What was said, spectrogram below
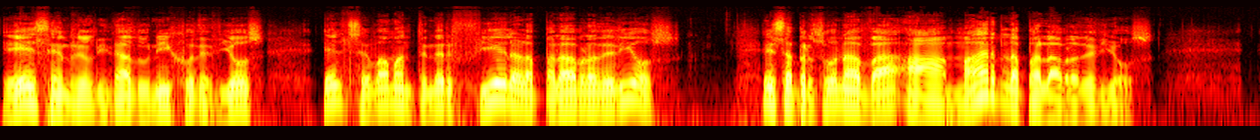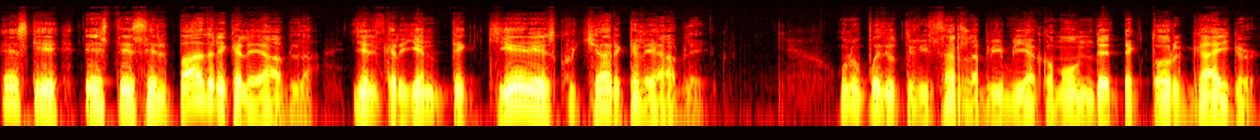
es en realidad un hijo de Dios, él se va a mantener fiel a la palabra de Dios. Esa persona va a amar la palabra de Dios. Es que este es el Padre que le habla, y el creyente quiere escuchar que le hable. Uno puede utilizar la Biblia como un detector Geiger.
